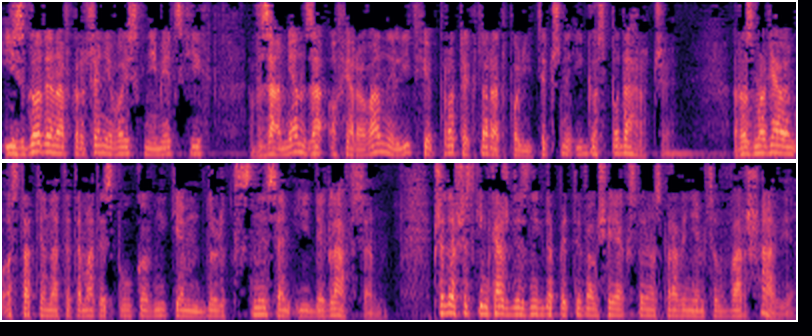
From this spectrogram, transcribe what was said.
i zgodę na wkroczenie wojsk niemieckich w zamian za ofiarowany Litwie protektorat polityczny i gospodarczy. Rozmawiałem ostatnio na te tematy z pułkownikiem Dulksnysem i Deglawsem. Przede wszystkim każdy z nich dopytywał się, jak stoją sprawy Niemców w Warszawie.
